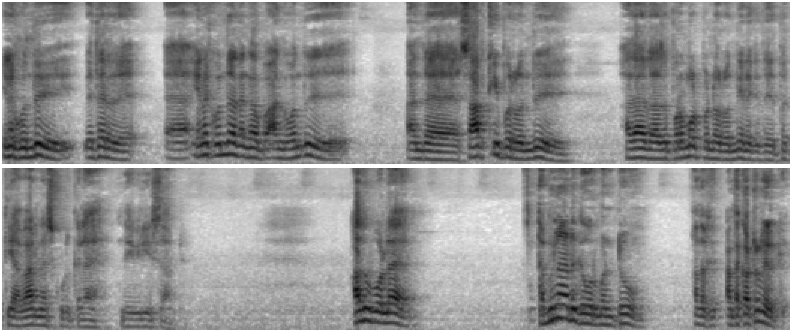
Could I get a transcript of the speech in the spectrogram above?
எனக்கு வந்து வெதர் எனக்கு வந்து அந்த அங்கே வந்து அந்த ஷாப்கீப்பர் வந்து அதாவது அதை ப்ரொமோட் பண்ணவர் வந்து எனக்கு இதை பற்றி அவேர்னஸ் கொடுக்கல இந்த வீடியோ சாப்பிட்டு அதுபோல் தமிழ்நாடு கவர்மெண்ட்டும் அந்த அந்த கட்டுரை இருக்குது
